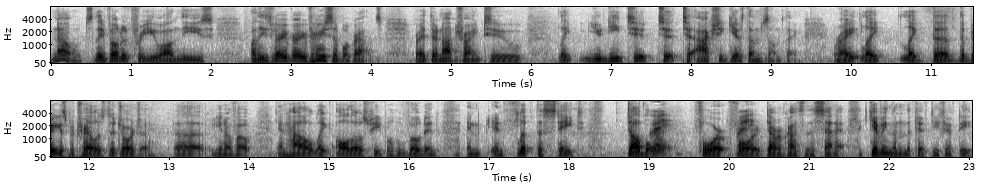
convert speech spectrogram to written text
no it's, they voted for you on these on these very very very simple grounds right they're not trying to like you need to to to actually give them something right like like the the biggest betrayal is the georgia uh you know vote and how like all those people who voted and and flipped the state double Right. for for Right. democrats in the senate giving them the 50-50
